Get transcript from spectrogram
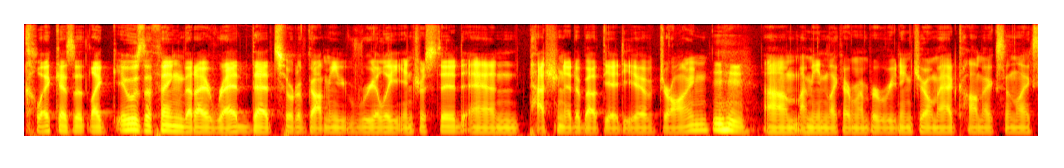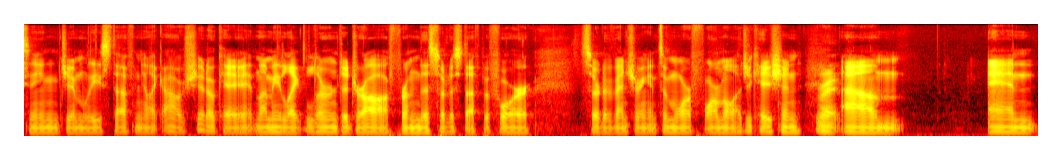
click as it like it was a thing that I read that sort of got me really interested and passionate about the idea of drawing. Mm-hmm. Um, I mean, like I remember reading Joe Mad comics and like seeing Jim Lee stuff, and you're like, oh shit, okay, let me like learn to draw from this sort of stuff before sort of venturing into more formal education. Right. Um, and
